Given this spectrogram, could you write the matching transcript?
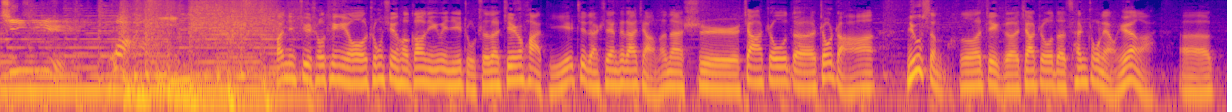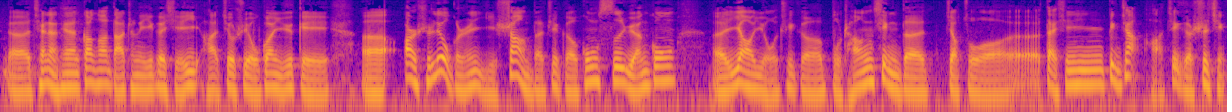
今日话题，欢迎继续收听由钟讯和高宁为您主持的今日话题。这段时间跟大家讲的呢是加州的州长 Newsom 和这个加州的参众两院啊。呃呃，前两天刚刚达成一个协议哈，就是有关于给呃二十六个人以上的这个公司员工，呃要有这个补偿性的叫做带薪病假哈，这个事情，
